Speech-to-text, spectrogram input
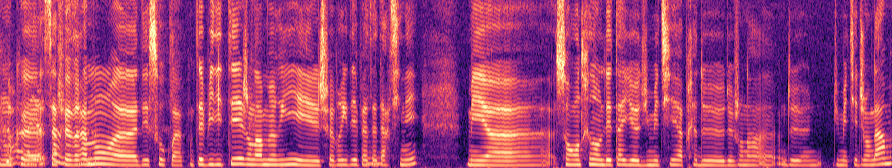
Donc euh, ça, fait vraiment euh, des sauts, quoi. Comptabilité, gendarmerie et je fabrique des pâtes à mm. tartiner. Mais euh, sans rentrer dans le détail du métier après de, de, du métier de gendarme,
